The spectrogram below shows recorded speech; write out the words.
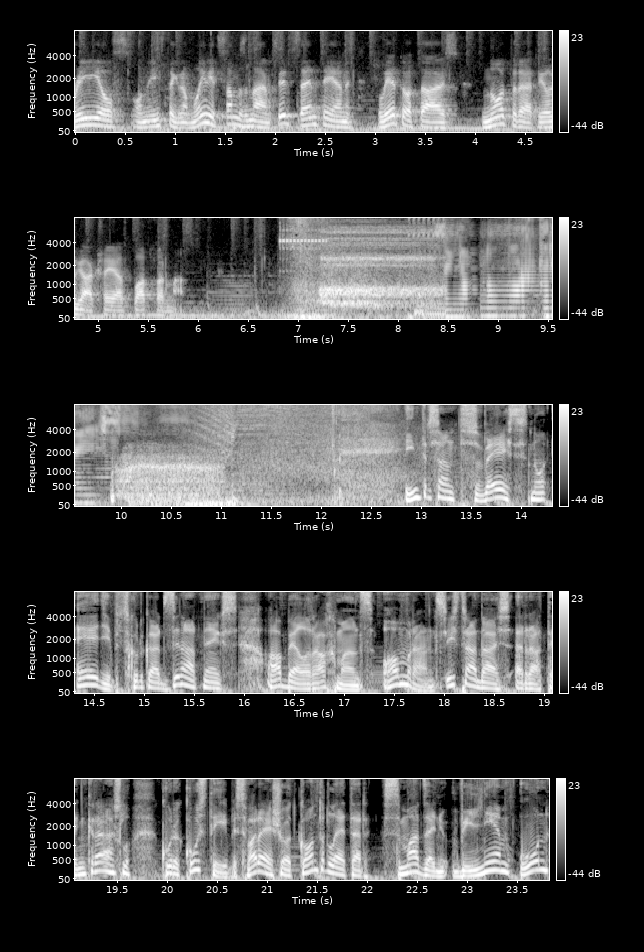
Reels un Instagram limita samazinājums ir centieni lietotājus noturēt ilgāk šajās platformās. Ziņa numur 3. Interesants vēstis no Ēģiptes, kur kāds zinātnieks Abels Rahmans Omrans izstrādājis ratiņkrēslu, kura kustības varēšot kontrolēt ar smadzeņu viļņiem un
